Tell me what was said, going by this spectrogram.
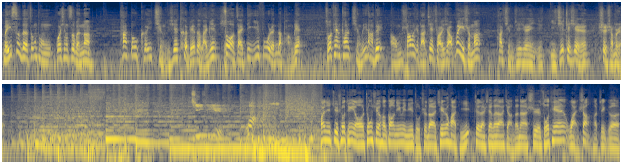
每一次的总统国情咨文呢，他都可以请一些特别的来宾坐在第一夫人的旁边。昨天他请了一大堆啊，我们稍微给大家介绍一下为什么。他请这些人以以及这些人是什么人？今日话题。欢迎继续收听由中讯和高宁为您主持的今日话题。这段时间跟大家讲的呢是昨天晚上啊，这个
